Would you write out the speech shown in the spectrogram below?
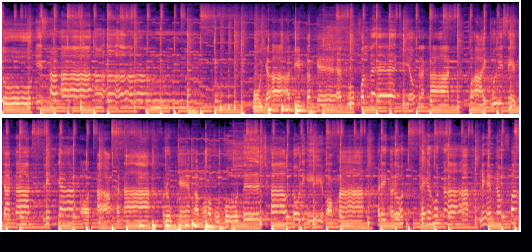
สู่อีสานหมูยาตีนกับแกถูกคนแลเขียวตระการฝ่ายคุยเสียจากงาน เล่มยาออดตามคณารุ่งแจ้งพอผู้ผู้ตื่นเช้าตัวรีบออกมา เร่งรถเทหุนนาเล่มน้ำฟ้า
